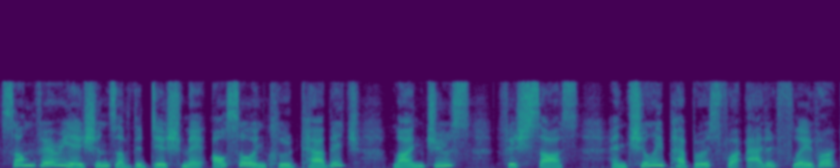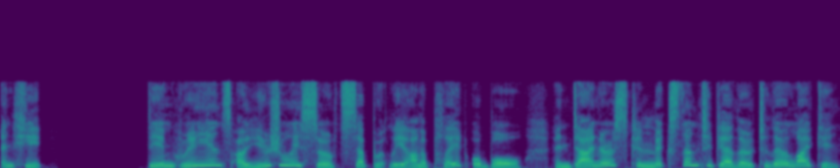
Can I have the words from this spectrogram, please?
Some variations of the dish may also include cabbage, lime juice, fish sauce, and chili peppers for added flavor and heat. The ingredients are usually served separately on a plate or bowl, and diners can mix them together to their liking.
